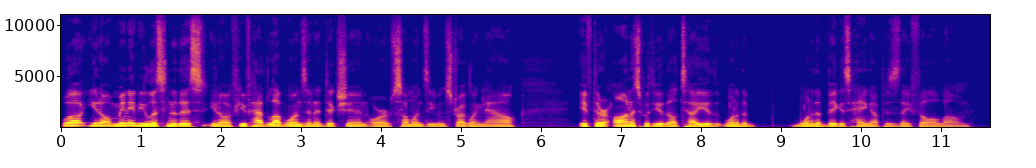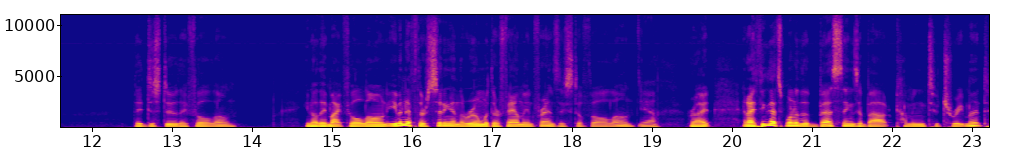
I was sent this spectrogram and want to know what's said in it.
Well, you know, many of you listen to this, you know, if you've had loved ones in addiction or someone's even struggling now, if they're honest with you, they'll tell you that one of the one of the biggest hangup is they feel alone. They just do. They feel alone. You know, they might feel alone even if they're sitting in the room with their family and friends, they still feel alone. Yeah, right? And I think that's one of the best things about coming to treatment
